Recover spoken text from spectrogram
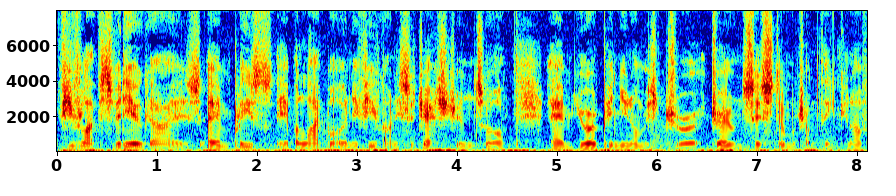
if you've liked this video guys, um, please hit the like button. If you've got any suggestions or um, your opinion on this dr drone system, which I'm thinking of,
